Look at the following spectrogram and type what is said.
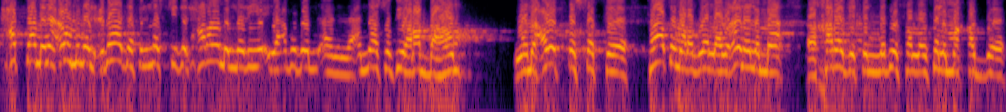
حتى منعوه من العبادة في المسجد الحرام الذي يعبد الناس فيه ربهم. ومعروف قصة فاطمة رضي الله عنها لما خرجت النبي صلى الله عليه وسلم وقد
